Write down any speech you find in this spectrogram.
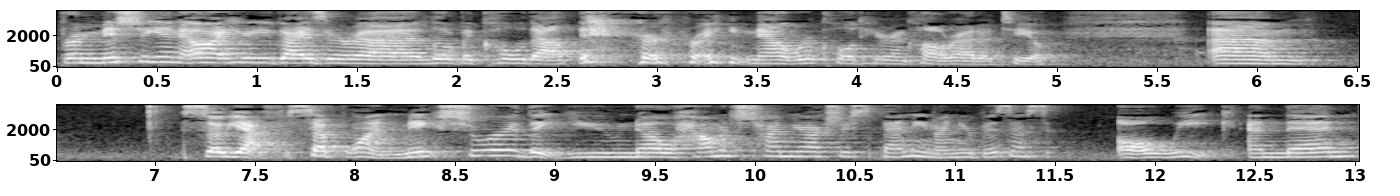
From Michigan. Oh, I hear you guys are uh, a little bit cold out there right now. We're cold here in Colorado too. Um, so yeah, step one, make sure that you know how much time you're actually spending on your business all week. And then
